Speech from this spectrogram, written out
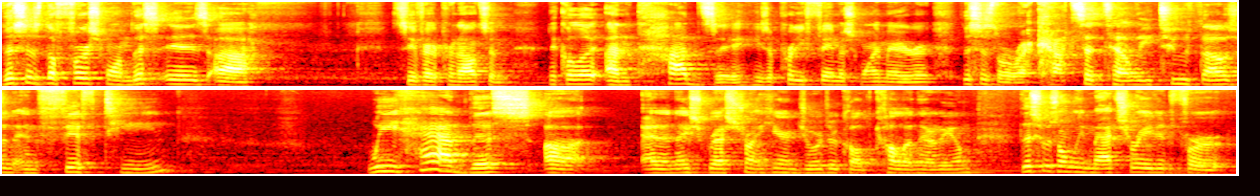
This is the first one. This is, uh, see if I pronounce him, Nicola Antadze. He's a pretty famous winemaker. This is the Rkatsiteli 2015. We had this uh, at a nice restaurant here in Georgia called Culinarium. This was only maturated for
